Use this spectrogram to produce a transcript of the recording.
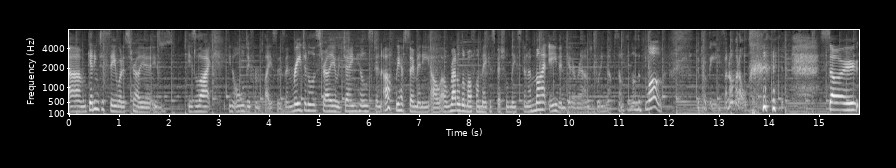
Um, getting to see what Australia is is like in all different places and regional Australia with Jane Hilston. Oh, we have so many. I'll, I'll rattle them off. I'll make a special list and I might even get around to putting up something on the blog, which would be phenomenal. so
